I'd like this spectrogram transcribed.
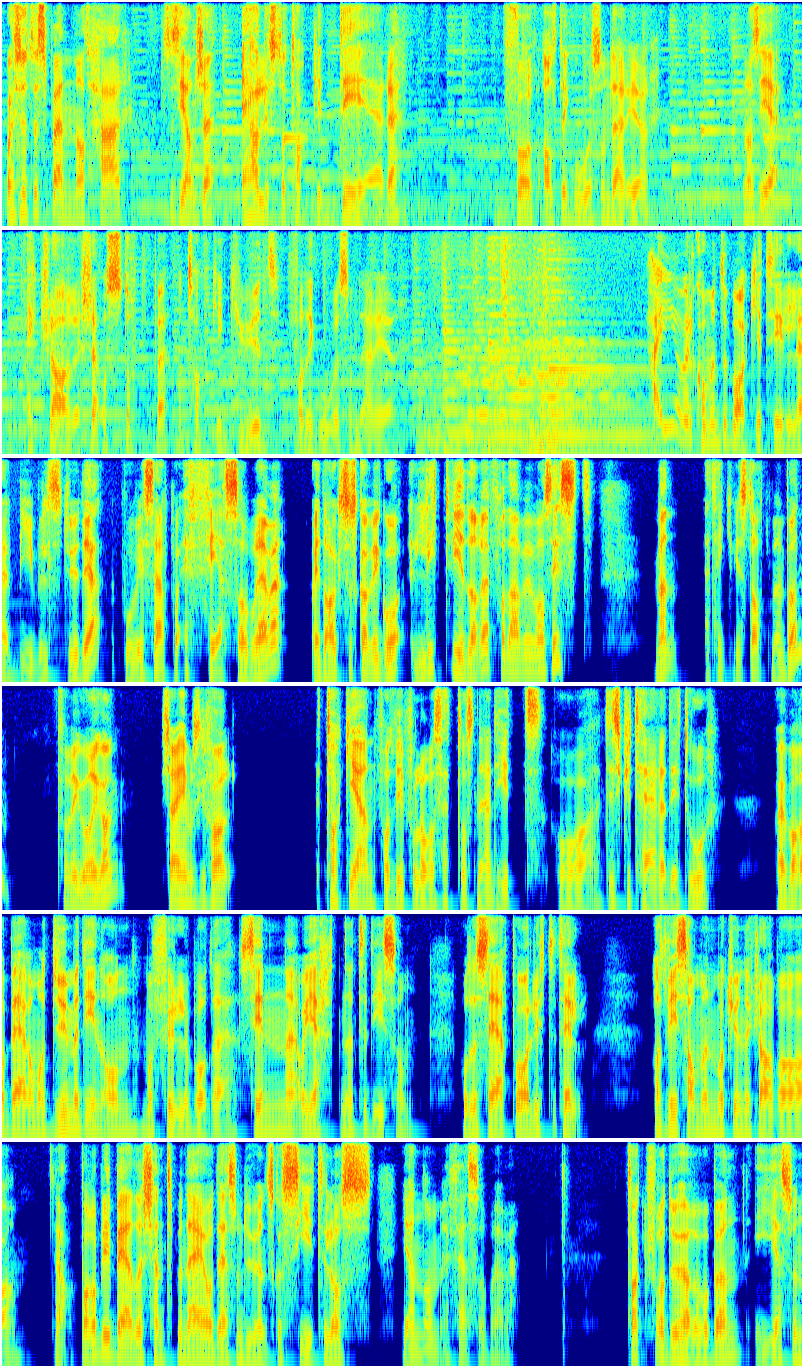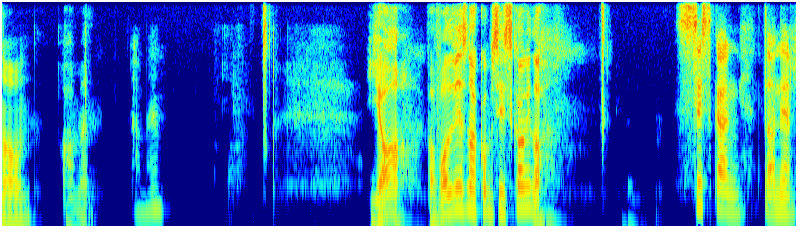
Og jeg syns det er spennende at her så sier han ikke 'Jeg har lyst til å takke dere for alt det gode som dere gjør'. Men han sier 'Jeg klarer ikke å stoppe å takke Gud for det gode som dere gjør'. Hei og velkommen tilbake til bibelstudiet, hvor vi ser på Efeserbrevet. Og I dag så skal vi gå litt videre fra der vi var sist. Men jeg tenker vi starter med en bønn før vi går i gang. Kjære himmelske Far, takk igjen for at vi får lov å sette oss ned hit og diskutere ditt ord. Og jeg bare ber om at du med din ånd må fylle både sinnene og hjertene til de som både ser på og lytter til. At vi sammen må kunne klare å ja, bare bli bedre kjent med deg og det som du ønsker å si til oss gjennom Efeserbrevet. Takk for at du hører vår bønn. I Jesu navn. Amen. Amen. Ja, hva var det vi snakka om sist gang, da? Sist gang, Daniel.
